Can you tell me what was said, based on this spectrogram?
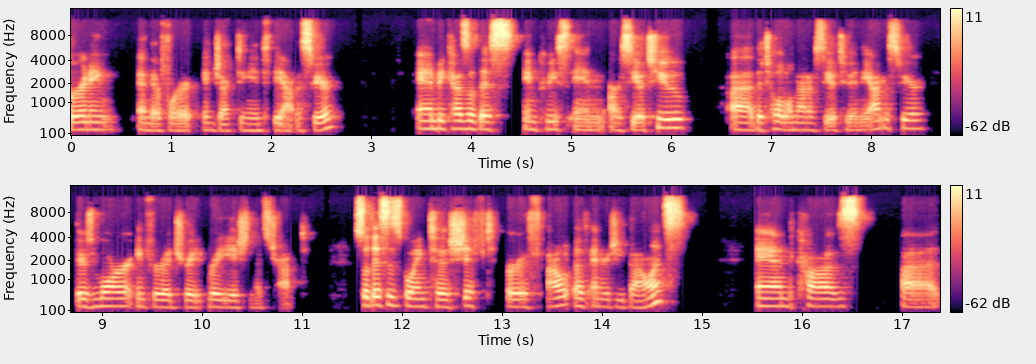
burning and therefore injecting into the atmosphere. And because of this increase in our CO2, uh, the total amount of CO2 in the atmosphere, there's more infrared radiation that's trapped. So this is going to shift Earth out of energy balance and cause uh,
